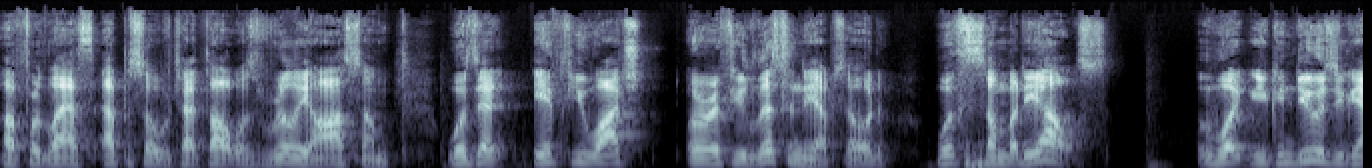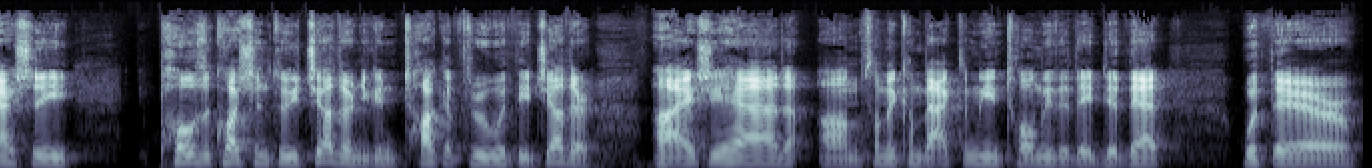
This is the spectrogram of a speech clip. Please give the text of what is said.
uh, for the last episode, which I thought was really awesome, was that if you watch or if you listen to the episode with somebody else, what you can do is you can actually pose a question to each other and you can talk it through with each other. I actually had um, somebody come back to me and told me that they did that with their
